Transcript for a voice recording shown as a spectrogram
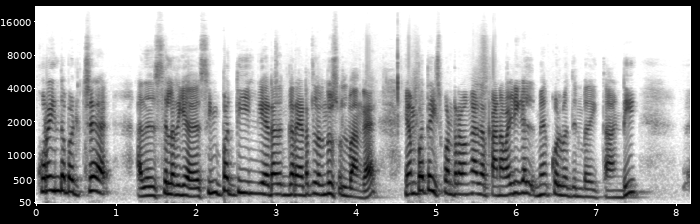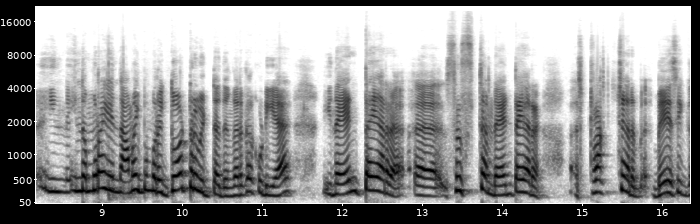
குறைந்தபட்ச அது சிலர் சிம்பத்திங்கிற இடங்கிற இடத்துல இருந்து சொல்லுவாங்க எம்பத்தைஸ் பண்ணுறவங்க அதற்கான வழிகள் மேற்கொள்வது என்பதை தாண்டி இந்த இந்த முறை இந்த அமைப்பு முறை தோற்றுவிட்டது இங்கே இருக்கக்கூடிய இந்த என்டையர் சிஸ்டம் இந்த entire structure basic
